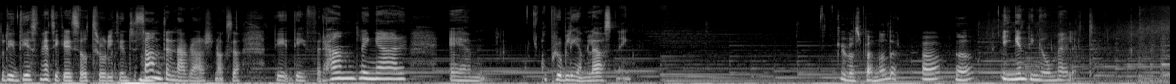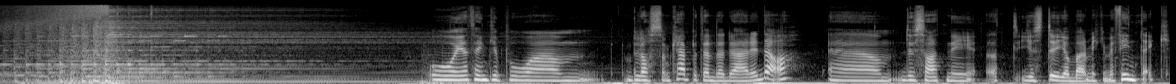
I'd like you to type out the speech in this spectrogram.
Och det är det som jag tycker är så otroligt intressant i den här branschen också. Det, det är förhandlingar eh, och problemlösning. Gud vad spännande. Ja. ja. Ingenting är omöjligt. Och jag tänker på um, Blossom Capital där du är idag. Ehm, du sa att, ni, att just du jobbar mycket med fintech.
